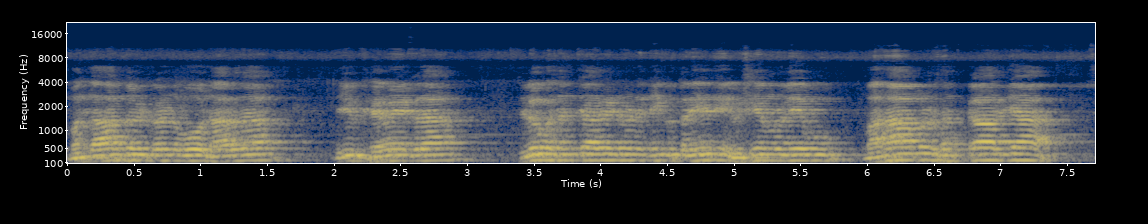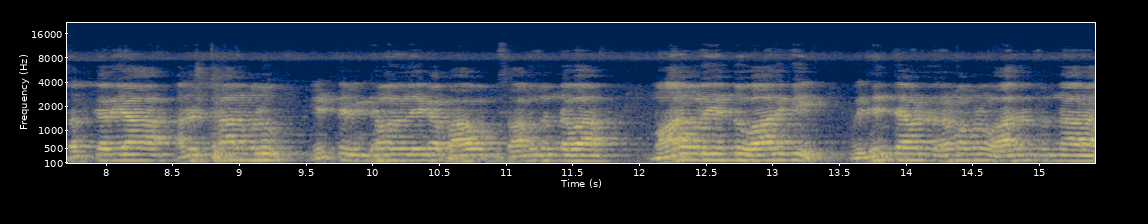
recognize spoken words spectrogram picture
మందాంతుడు ఓ నారద నీవు క్షేమేకరా త్రిలోక సంచారైనటువంటి నీకు తెలియని విషయములు లేవు. మహాముడు సత్కార్య సత్కర్య అనుష్ఠానములు ఎట్టి విఘ్నములు లేక పాపం సాగుతున్నవా? మానవుల ఎందు వారికి విధించబడిన ధర్మమును వాదిస్తున్నారా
